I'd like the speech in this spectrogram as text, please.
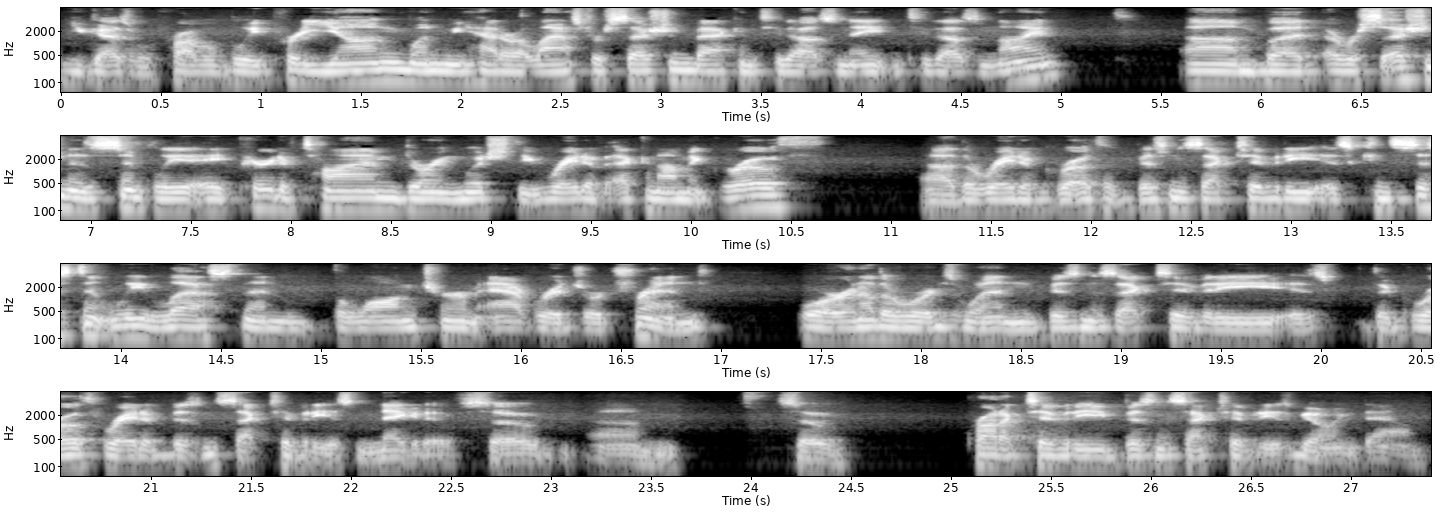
you guys were probably pretty young when we had our last recession back in 2008 and 2009. Um, but a recession is simply a period of time during which the rate of economic growth, uh, the rate of growth of business activity is consistently less than the long term average or trend. Or, in other words, when business activity is the growth rate of business activity is negative. So, um, so productivity, business activity is going down.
